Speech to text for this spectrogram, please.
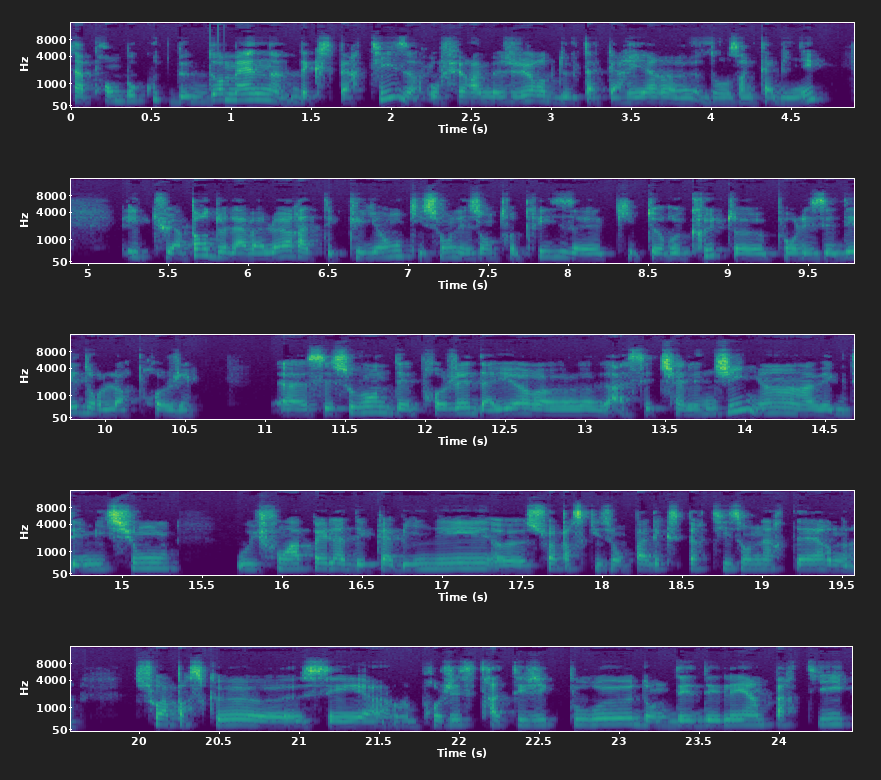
apprends, beaucoup de domaines d'expertise au fur et à mesure de ta carrière dans un cabinet et tu apportes de la valeur à tes clients qui sont les entreprises qui te recrutent pour les aider dans leurs projets. Euh, c'est souvent des projets d'ailleurs euh, assez challenging, hein, avec des missions où ils font appel à des cabinets, euh, soit parce qu'ils n'ont pas l'expertise en interne, soit parce que c'est un projet stratégique pour eux, dans des délais impartis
